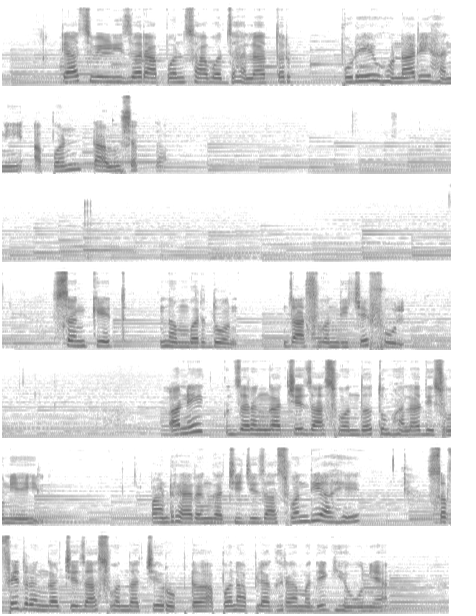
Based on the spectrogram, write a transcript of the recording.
त्याचवेळी जर आपण सावध झाला तर पुढे होणारी हानी आपण टाळू शकता. संकेत नंबर दोन जास्वंदीचे फूल. अनेक रंगाचे जास्वंद तुम्हाला दिसून येईल. पांढऱ्या रंगाची जी जास्वंदी आहे सफेद रंगाचे जास्वंदाचे रोपटं आपण आपल्या घरामध्ये घेऊन या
